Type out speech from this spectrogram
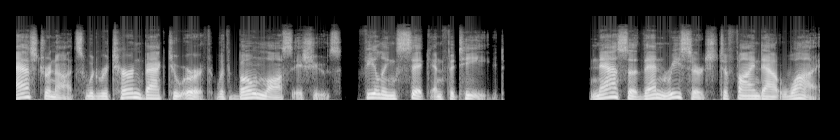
astronauts would return back to Earth with bone loss issues, feeling sick and fatigued. NASA then researched to find out why.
